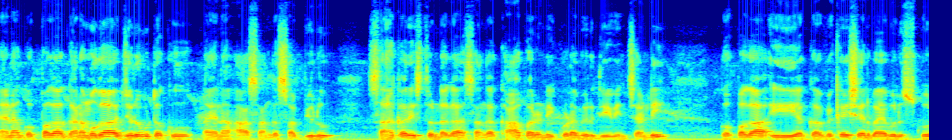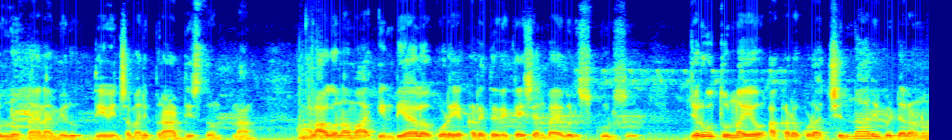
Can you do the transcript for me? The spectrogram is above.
నాయన గొప్పగా ఘనముగా జరుగుటకు నాయన ఆ సంఘ సభ్యులు సహకరిస్తుండగా సంఘ కాపరిని కూడా మీరు దీవించండి. గొప్పగా ఈ యొక్క వెకేషన్ బైబుల్ స్కూల్ను నాయన మీరు దీవించమని ప్రార్థిస్తుంటున్నాను అలాగున మా ఇండియాలో కూడా ఎక్కడైతే వెకేషన్ బైబుల్ స్కూల్స్ జరుగుతున్నాయో అక్కడ కూడా చిన్నారి బిడ్డలను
